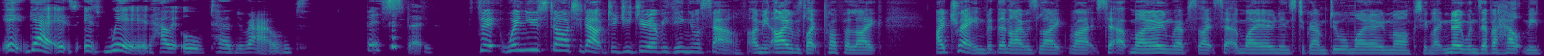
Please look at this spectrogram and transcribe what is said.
it, yeah, it's it's weird how it all turned around, but it's good though. So when you started out, did you do everything yourself? I mean, I was like proper like I trained, but then I was like, right, set up my own website, set up my own Instagram, do all my own marketing. Like no one's ever helped me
